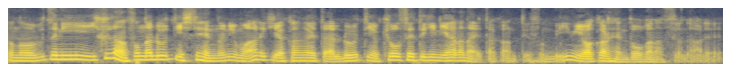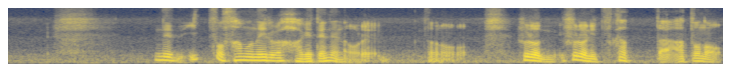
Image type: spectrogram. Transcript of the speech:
その別に普段そんなルーティンしてへんのにも、ある日が考えたらルーティンを強制的にやらないとあかんっていう、その意味分からへん動画なんですよね、あれ。で、いつもサムネイルがハゲてんねんな、俺。その、風呂、風呂に浸かった後の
